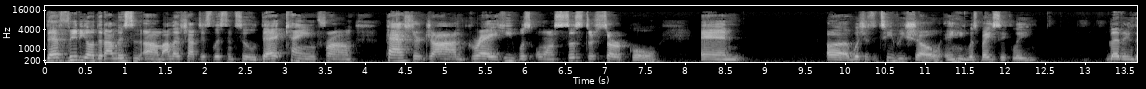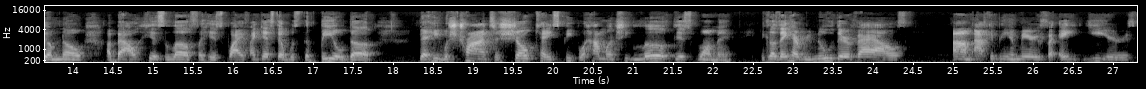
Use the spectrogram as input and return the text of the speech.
that video that I listened, um, I let y'all just listen to, that came from Pastor John Gray. He was on Sister Circle and uh, which is a TV show, and he was basically letting them know about his love for his wife. I guess that was the build up that he was trying to showcase people how much he loved this woman because they had renewed their vows um, after being married for eight years.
